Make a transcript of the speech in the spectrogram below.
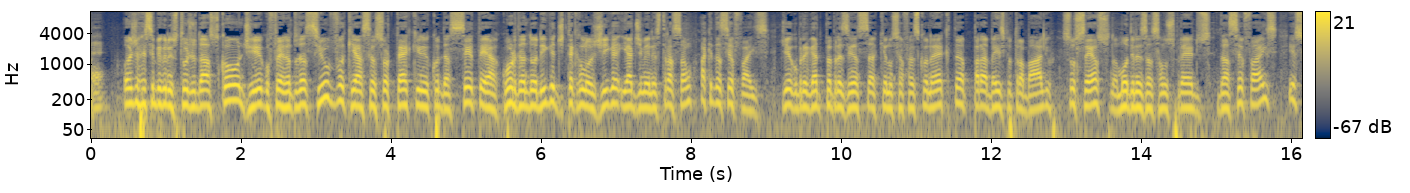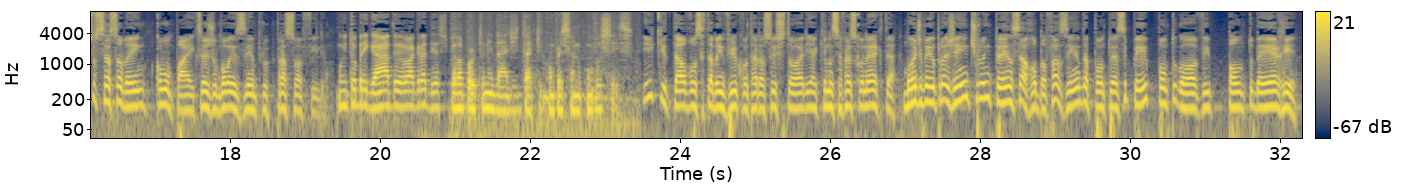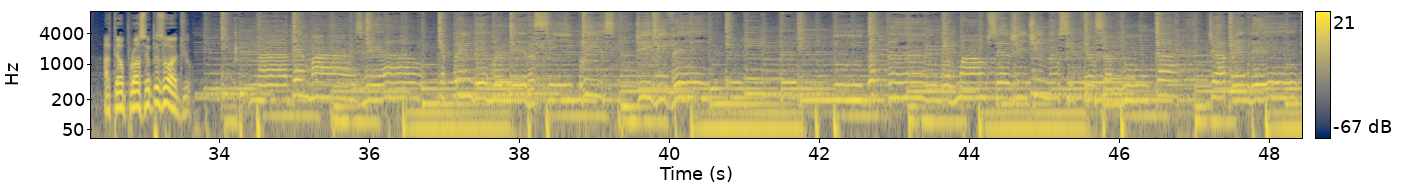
é. Hoje eu recebi no estúdio da Ascom Diego Fernando da Silva, que é assessor técnico da CTA, Coordenadoria de Tecnologia e Administração, aqui da Cefaz. Diego, obrigado pela presença aqui no Cefaz Conecta, parabéns pelo trabalho, sucesso na modernização dos prédios da Cefaz e sucesso também como pai, que seja um bom exemplo para sua filha. Muito obrigado, eu agradeço pela oportunidade de estar aqui conversando com vocês. E que tal você também vir contar a sua história aqui no Cefaz Conecta? Mande e-mail para gente no imprensa.fazenda.sp www.ecc.gov.br. Até o próximo episódio. Nada é mais real que aprender maneira simples de viver. Tudo é tão normal se a gente não se cansa nunca de aprender.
